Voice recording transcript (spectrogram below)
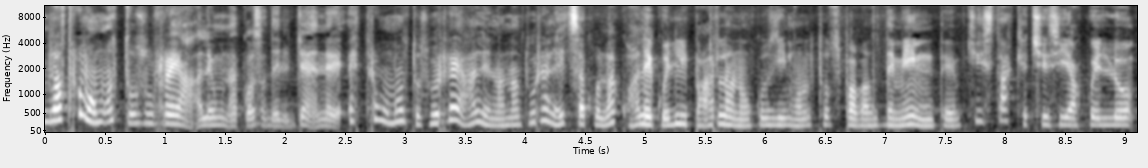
la trovo molto surreale una cosa del genere e trovo molto surreale la naturalezza con la quale quelli parlano così molto spavaldemente. Ci sta che ci sia quello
